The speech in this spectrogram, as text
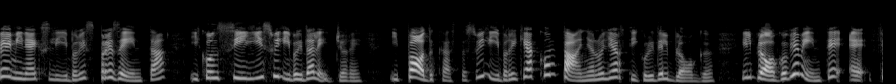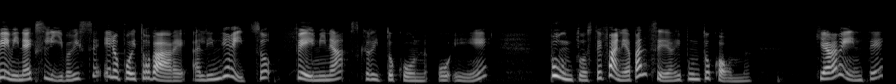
Femina Ex Libris presenta i consigli sui libri da leggere, i podcast sui libri che accompagnano gli articoli del blog. Il blog ovviamente è Femina Ex Libris e lo puoi trovare all'indirizzo femina, scritto con OE, stefaniapanzeri.com. Chiaramente,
